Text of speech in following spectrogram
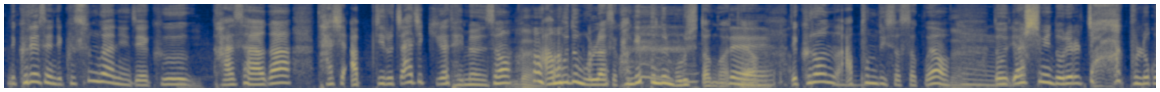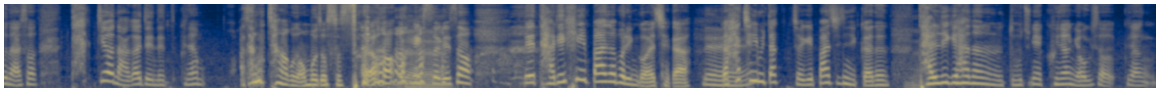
근데 그래서 이제 그 순간 이제 그 음. 가사가 다시 앞뒤로 짜집기 가 되면서 네. 아무도 몰랐어요. 관객분들은 모르셨던 것 같아요. 네. 근데 그런 음. 아픔도 있었었고요. 네. 음. 또 열심히 노래를 쫙 부르고 나서 탁 뛰어 나가야 되는데 그냥 와장창하고 넘어졌었어요. 네. 객석에서 내 다리에 힘이 빠져버린 거예요. 제가 네. 그러니까 하체 힘이 딱 저기 빠지니까는 네. 달리기 하는 도중에 그냥 여기서 그냥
